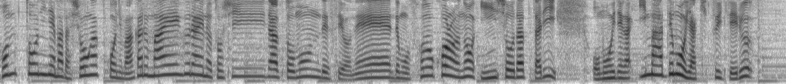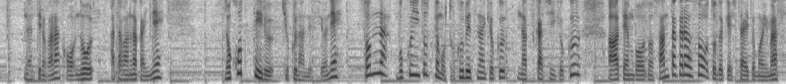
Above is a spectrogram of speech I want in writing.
本当にねまだ小学校にも上がる前ぐらいの年だと思うんですよね。でもその頃の印象だったり思い出が今でも焼き付いているなんていうのかなこうの頭の中にね残っている曲なんですよね。そんな僕にとっても特別な曲懐かしい曲アーテンボードサンタクラウスをお届けしたいと思います。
